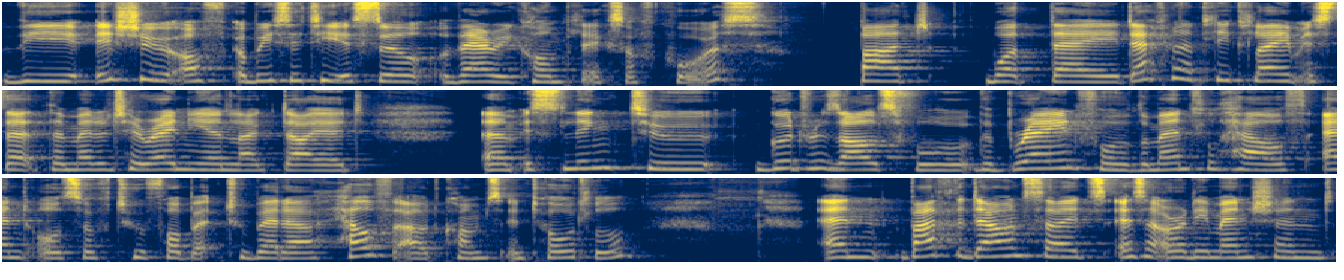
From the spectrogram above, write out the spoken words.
the issue of obesity is still very complex, of course. But what they definitely claim is that the Mediterranean like diet um, is linked to good results for the brain, for the mental health, and also to, for be- to better health outcomes in total. And but the downsides, as I already mentioned,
